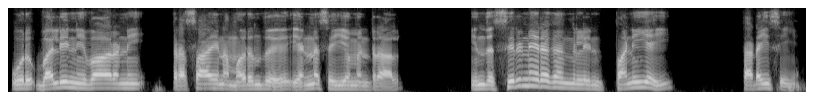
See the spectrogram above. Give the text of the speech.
ஒரு வலி நிவாரணி ரசாயன மருந்து என்ன செய்யும் என்றால் இந்த சிறுநீரகங்களின் பணியை தடை செய்யும்.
